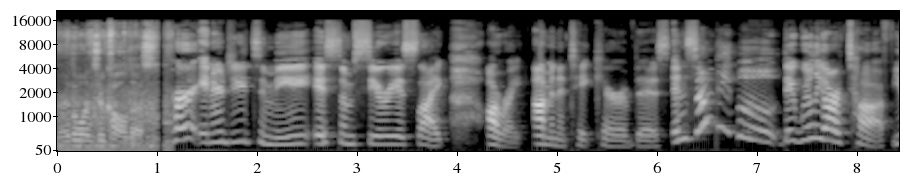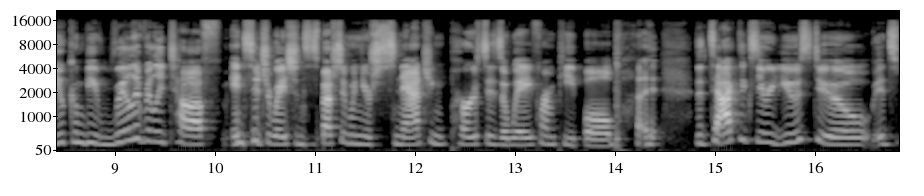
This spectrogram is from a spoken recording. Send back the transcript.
They're the ones who called us. Energy to me is some serious, like, all right, I'm gonna take care of this. And some people, they really are tough. You can be really, really tough in situations, especially when you're snatching purses away from people. But the tactics you're used to, it's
